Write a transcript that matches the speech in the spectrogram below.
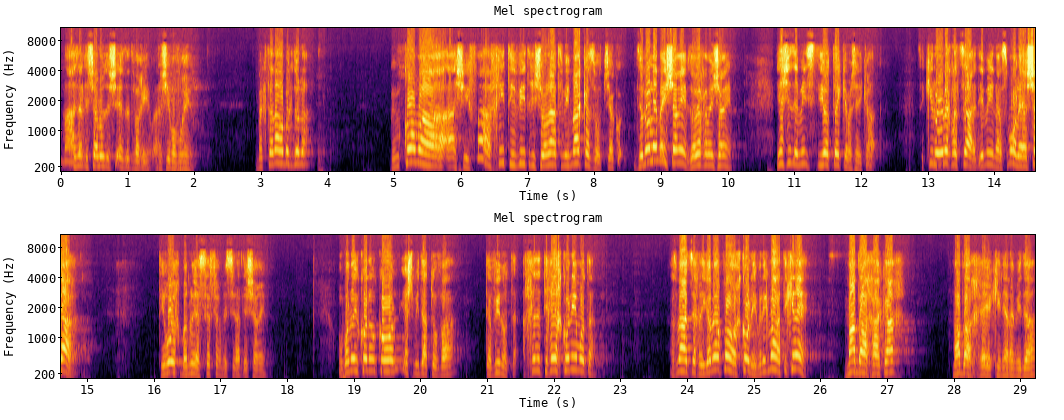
מה זה, תשאלו איזה דברים אנשים עוברים. בקטנה או בגדולה. במקום השאיפה הכי טבעית, ראשונה, תמימה כזאת, שהכל, זה לא למישרים, זה הולך למישרים. יש איזה מין סטיות תקן, מה שנקרא. זה כאילו הולך לצד, ימינה, שמאלה, ישר. תראו איך בנוי הספר מסילת ישרים. הוא בנוי קודם כל, יש מידה טובה, תבין אותה. אחרי זה תראה איך קונים אותה. אז מה צריך להיגמר פה? איך קונים? ונגמר, תקנה. מה בא אחר כך? מה בא אחרי קניין המידה?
